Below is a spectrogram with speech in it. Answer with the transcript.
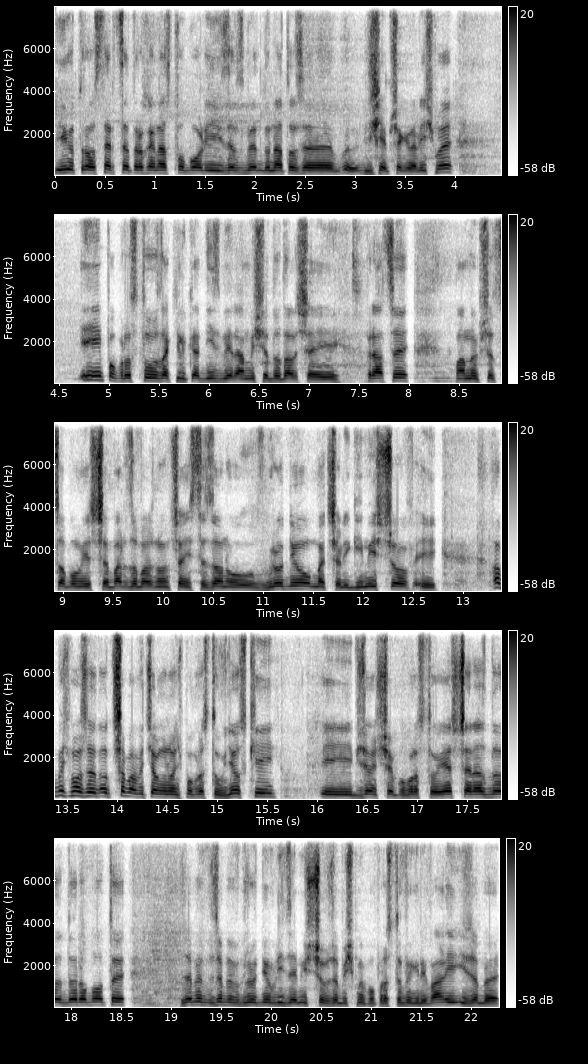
i jutro serce trochę nas poboli ze względu na to, że y, dzisiaj przegraliśmy. I po prostu za kilka dni zbieramy się do dalszej pracy. Mamy przed sobą jeszcze bardzo ważną część sezonu w grudniu, mecze Ligi Mistrzów i no być może no, trzeba wyciągnąć po prostu wnioski i wziąć się po prostu jeszcze raz do, do roboty, żeby, żeby w grudniu w Lidze Mistrzów, żebyśmy po prostu wygrywali i żeby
